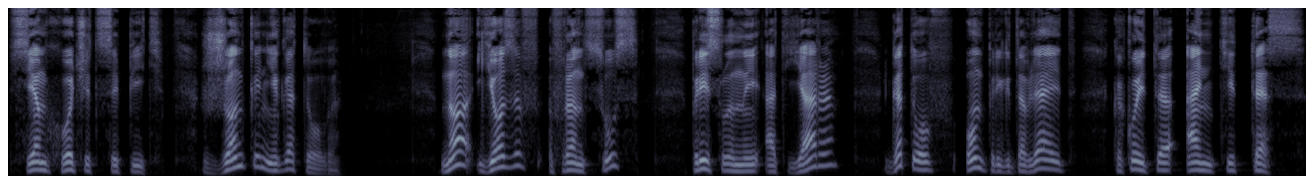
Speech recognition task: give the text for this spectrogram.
Всем хочется пить, жонка не готова. Но Йозеф, француз, присланный от Яра, готов. Он приготовляет какой-то антитез.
